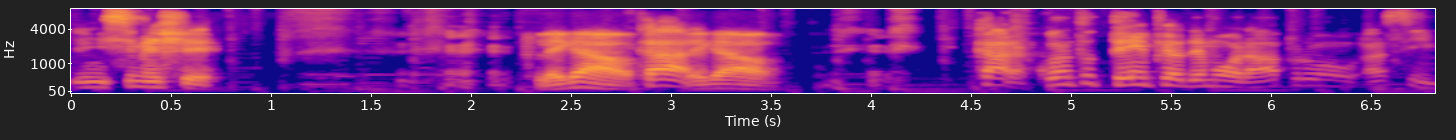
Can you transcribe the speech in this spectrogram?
em se mexer. Legal, cara, legal. Cara, quanto tempo ia demorar para assim,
